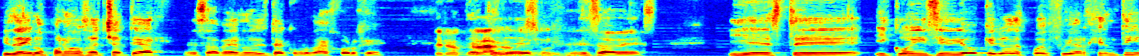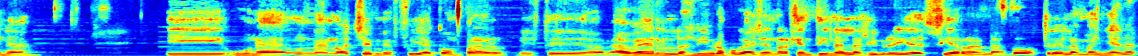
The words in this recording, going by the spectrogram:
y de ahí nos ponemos a chatear esa vez, no sé si te acordás, Jorge, Pero claro que sí. esa vez. Y, este, y coincidió que yo después fui a Argentina y una, una noche me fui a comprar, este, a, a ver los libros, porque allá en Argentina las librerías cierran a las 2, 3 de la mañana.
